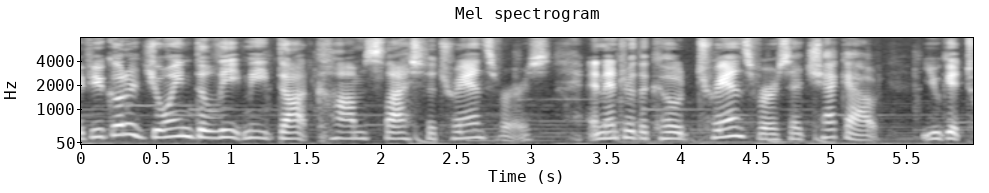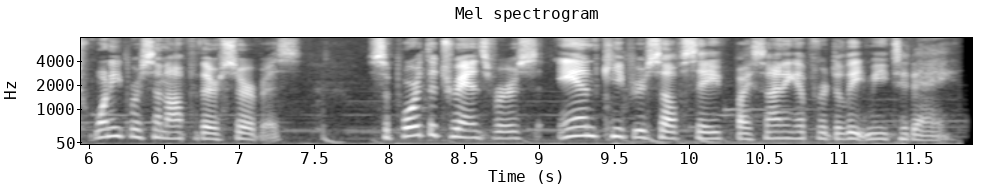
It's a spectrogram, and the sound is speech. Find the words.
If you go to joindeleteme.com slash the transverse and enter the code transverse at checkout, you get 20% off of their service. Support the transverse and keep yourself safe by signing up for Delete Me today.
